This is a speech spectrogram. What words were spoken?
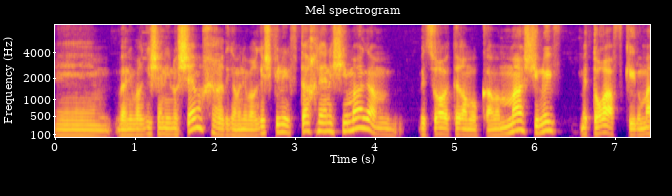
אמ, ואני מרגיש שאני נושם אחרת גם, אני מרגיש כאילו נפתח לי הנשימה גם בצורה יותר עמוקה, ממש שינוי מטורף, כאילו מה-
